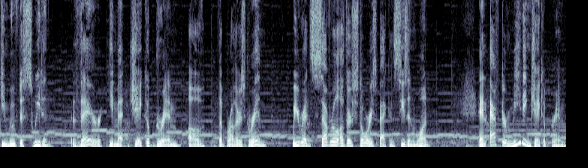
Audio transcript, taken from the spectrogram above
he moved to Sweden. There, he met Jacob Grimm of the Brothers Grimm. We read several of their stories back in season one. And after meeting Jacob Grimm,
